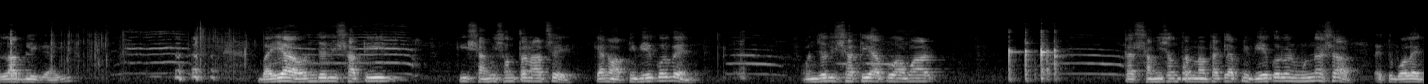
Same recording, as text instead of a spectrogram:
lovely guy ভাইয়া, অঞ্জলি সাথী, কি স্বামী সন্তান আছে? কেন আপনি বিয়ে করবেন? অঞ্জলি সাথী আপু আমার, তার স্বামী সন্তান না থাকলে আপনি বিয়ে করবেন মুন্না সাহ, একটু বলেন।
